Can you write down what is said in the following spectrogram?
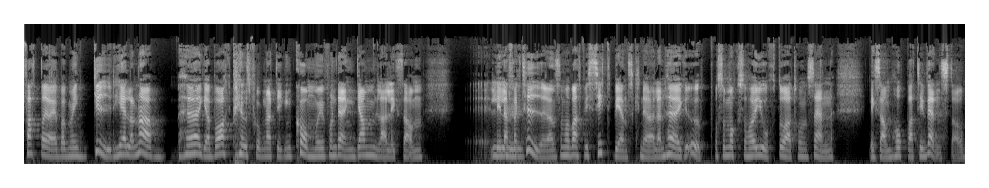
fattar jag, jag bara, men gud, hela den här höga bakbensproblematiken kommer ju från den gamla liksom lilla frakturen som har varit vid sittbensknölen högre upp och som också har gjort då att hon sen liksom hoppar till vänster.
